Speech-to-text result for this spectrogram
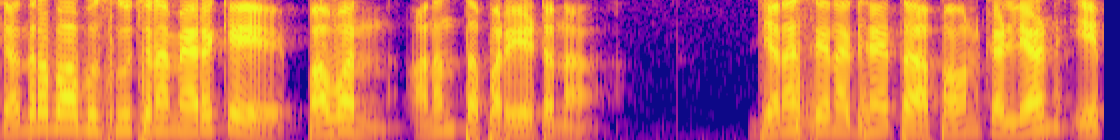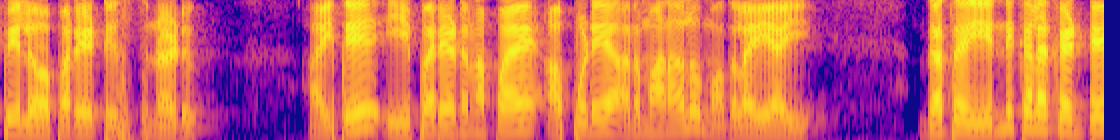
చంద్రబాబు సూచన మేరకే పవన్ అనంత పర్యటన. జనసేన అధినేత పవన్ కళ్యాణ్ ఏపీలో పర్యటిస్తున్నాడు. అయితే ఈ పర్యటనపై అప్పుడే అనుమానాలు మొదలయ్యాయి. గత ఎన్నికల కంటే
